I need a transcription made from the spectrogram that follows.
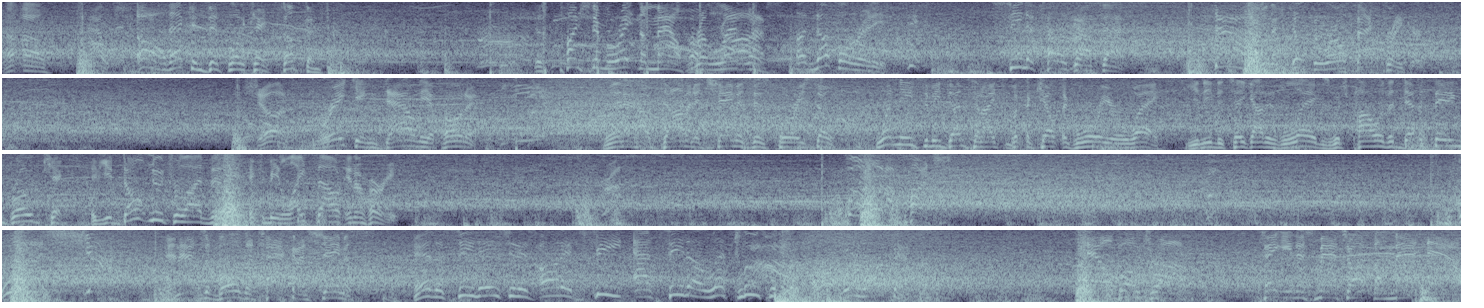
Uh-oh. Ouch. Oh, that can dislocate something. Just punched him right in the mouth. Relentless. Enough already. Cena telegraphed that. Down with a tilt-a-whirl backbreaker. Just breaking down the opponent. We know how dominant Sheamus is, Corey, so what needs to be done tonight to put the Celtic Warrior away? You need to take out his legs, which power the devastating Brogue Kick. If you don't neutralize this, it can be lights out in a hurry. Sheamus. And the Cenation is on its feet as Cena lets loose with some hard offense. Elbow drop. Taking this match off the mat now.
